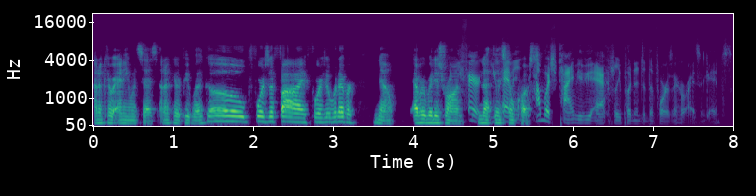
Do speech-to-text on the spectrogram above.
I don't care what anyone says. I don't care if people are like, oh, Forza Five, Forza whatever. No, everybody's wrong. fair, Nothing's come close. How much time have you actually put into the Forza Horizon games?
